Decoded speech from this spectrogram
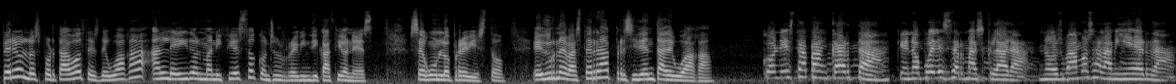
pero los portavoces de Huaga han leído el manifiesto con sus reivindicaciones, según lo previsto. Edurne Basterra, presidenta de Huaga. con esta pancarta, que no puede ser más clara, nos vamos a la mierda.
